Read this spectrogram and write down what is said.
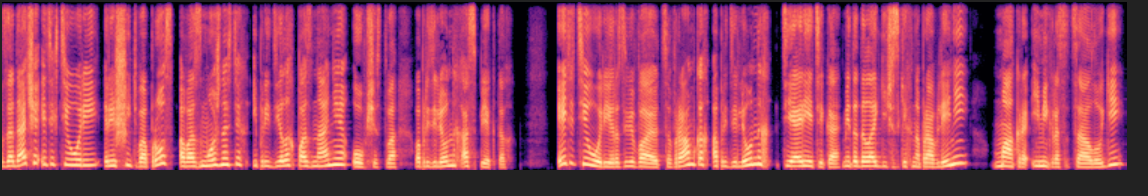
Задача этих теорий – решить вопрос о возможностях и пределах познания общества в определенных аспектах. Эти теории развиваются в рамках определенных теоретико-методологических направлений макро- и микросоциологии,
